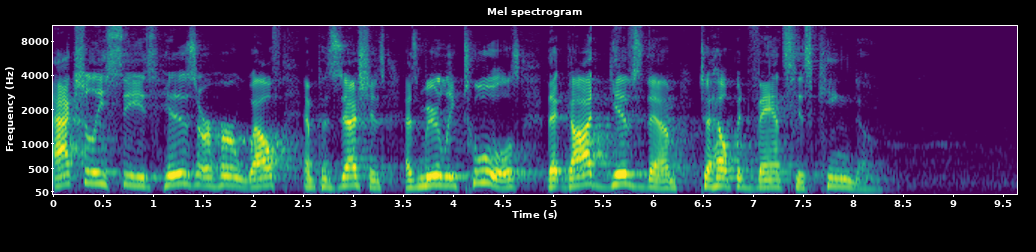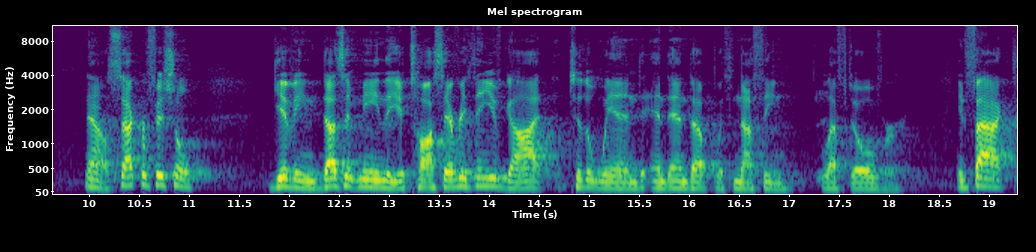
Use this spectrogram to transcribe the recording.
actually sees his or her wealth and possessions as merely tools that God gives them to help advance his kingdom. Now, sacrificial giving doesn't mean that you toss everything you've got to the wind and end up with nothing left over. In fact,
